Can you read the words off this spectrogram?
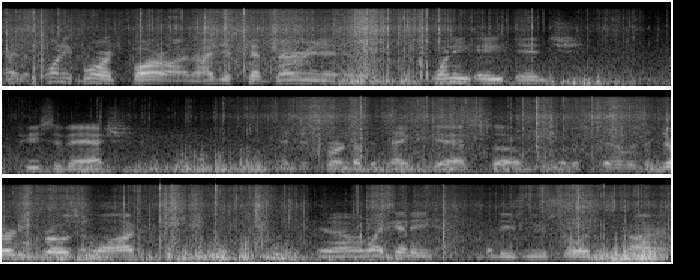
had a 24 inch bar on. I just kept burying it in a 28 inch piece of ash, and just burned up the tank of gas. So it was, it was a dirty frozen log. You know, like any of these new swords, it's kind of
